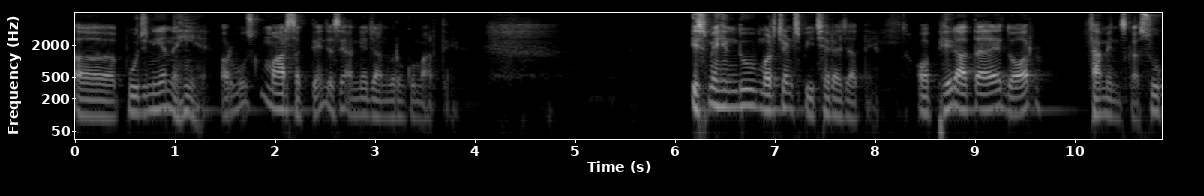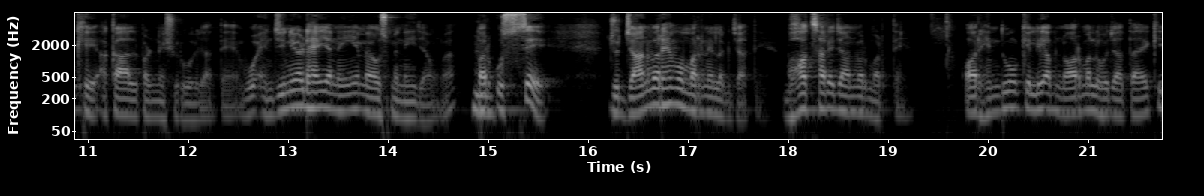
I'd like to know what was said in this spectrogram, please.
पूजनीय नहीं है और वो उसको मार सकते हैं जैसे अन्य जानवरों को मारते हैं। इसमें हिंदू मर्चेंट्स पीछे रह जाते हैं और फिर आता है दौर फैमिन्स का सूखे अकाल पड़ने शुरू हो जाते हैं। वो इंजीनियर्ड है या नहीं है मैं उसमें नहीं जाऊँगा। हम्म। पर उससे जो जानवर हैं वो मरने लग जाते हैं। बहुत सारे जानवर मरते हैं। और हिंदुओं के लिए अब नॉर्मल हो जाता है कि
